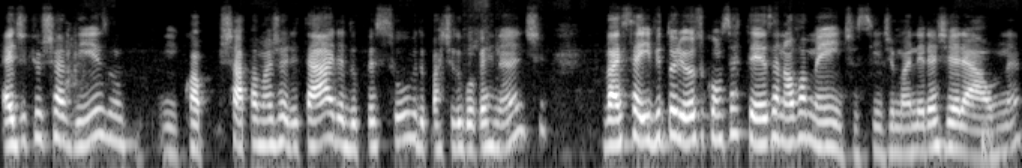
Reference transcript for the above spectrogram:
é de que o chavismo, e com a chapa majoritária do PSUV, do partido governante, vai sair vitorioso com certeza novamente, assim, de maneira geral, né?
